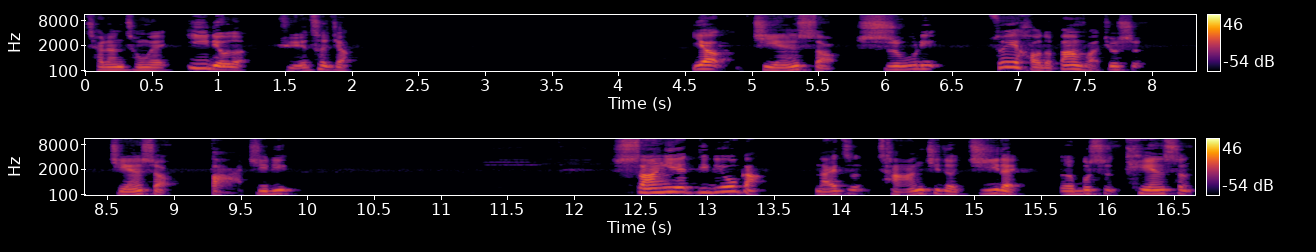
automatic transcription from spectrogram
才能成为一流的决策家。要减少失误率，最好的办法就是减少打击率。商业第六感来自长期的积累，而不是天生。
